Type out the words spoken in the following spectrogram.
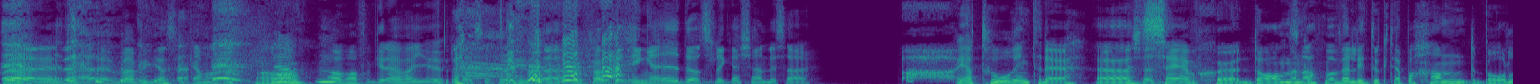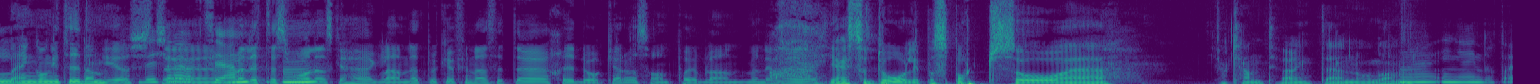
Det här, det här börjar bli ganska gammalt. Ja, Ja, man får gräva djupt alltså för att hitta lokal. Det är Inga idrottsliga kändisar. Jag tror inte det. Uh, Sävsjödamerna var väldigt duktiga på handboll en gång i tiden. Just Det igen. Men lite Mm. småländska höglandet brukar finnas lite skidåkare och sånt på ibland. Men det är mer... Jag är så dålig på sport så eh, jag kan tyvärr inte någon. Nej, inga idrottare.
